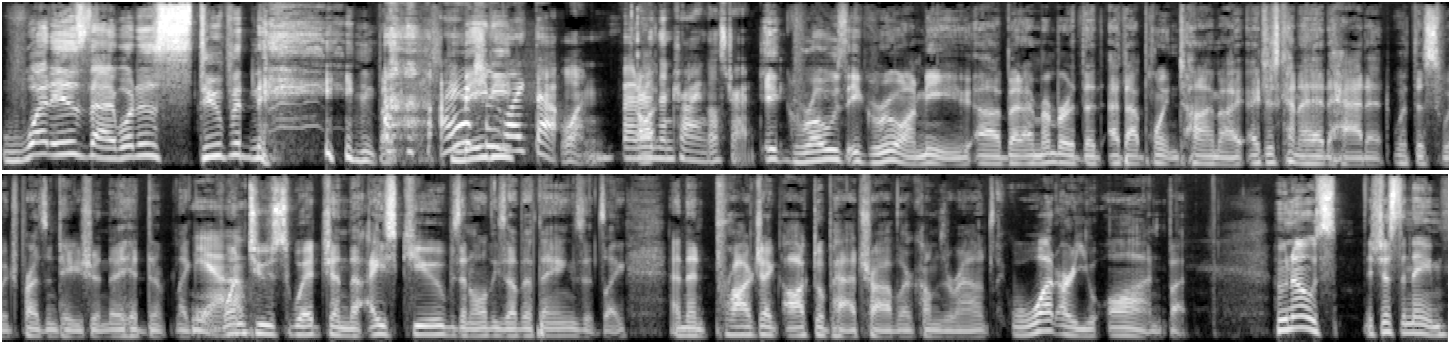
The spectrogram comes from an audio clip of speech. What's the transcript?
what is that? What is stupid name. I actually like that one better Uh, than Triangle Strategy. it grows it grew on me uh, but i remember that at that point in time i, I just kind of had had it with the switch presentation. They had to, like Yeah. one two switch and the ice cubes and all these other things. It's like and then project octopath traveler comes around. It's like what are you on? But who knows? It's just a name.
